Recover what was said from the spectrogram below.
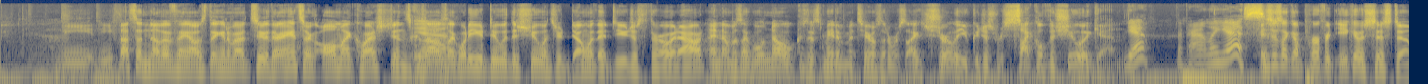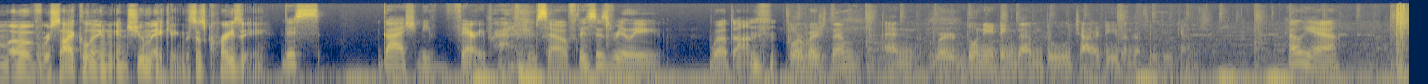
We refill That's another thing I was thinking about too. They're answering all my questions because I was like, "What do you do with the shoe once you're done with it? Do you just throw it out?" And I was like, "Well, no, because it's made of materials that are recycled. Surely you could just recycle the shoe again." Yeah, apparently yes. It's just like a perfect ecosystem of recycling and shoemaking. This is crazy. this guy should be very proud of himself. This is really well done. Furbished them and we're donating them to charities and refugee camps. Hell yeah.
